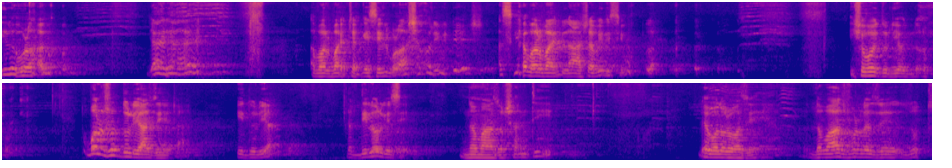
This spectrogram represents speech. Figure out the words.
দিল রে আমার বাড়িটা গেছিল বড় আশা করি বিদেশ আজকে আমার বাড়ির লাশ আমি রিসিভ করলাম এই সময় দুলিয়া অন্যরকম। বলসুর দুলিয়া যে এটা। এই দুলিয়া দিলর গেছে। নমাজ ও শান্তি। এ বলর বাজে নমাজ পড়লে যে যত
